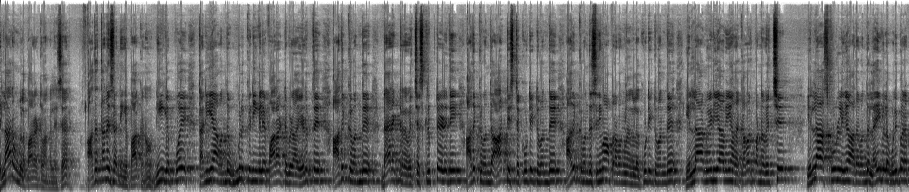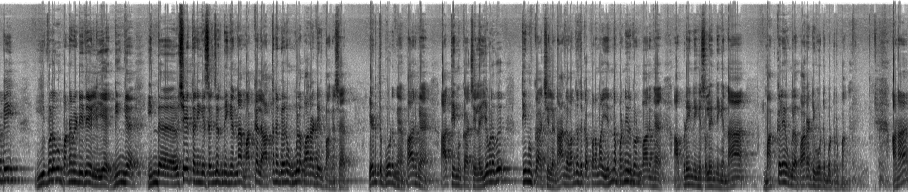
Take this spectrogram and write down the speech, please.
எல்லாரும் உங்களை பாராட்டுவாங்களே சார். அதைத்தானே சார் நீங்கள் பார்க்கணும். நீங்கள் போய் தனியாக வந்து உங்களுக்கு நீங்களே பாராட்டு விழா எடுத்து அதுக்கு வந்து டைரக்டரை வச்சு ஸ்கிரிப்ட் எழுதி அதுக்கு வந்து ஆர்டிஸ்ட்டை கூட்டிகிட்டு வந்து அதுக்கு வந்து சினிமா பிரபலங்களை கூட்டிகிட்டு வந்து எல்லா மீடியாவையும் அதை கவர் பண்ண வச்சு எல்லா ஸ்கூல்லையும் அதை வந்து லைவில் ஒளிபரப்பி இவ்வளவும் பண்ண வேண்டியதே இல்லையே. நீங்கள் இந்த விஷயத்தை நீங்கள் செஞ்சுருந்தீங்கன்னா மக்கள் அத்தனை பேரும் உங்களை பாராட்டியிருப்பாங்க சார். எடுத்து போடுங்க பாருங்கள் அதிமுக ஆட்சியில் இவ்வளவு திமுக ஆட்சியில் நாங்கள் வந்ததுக்கப்புறமா என்ன பண்ணியிருக்கோன்னு பாருங்கள் அப்படின்னு நீங்கள் சொல்லியிருந்தீங்கன்னா மக்களே உங்களை பாராட்டி ஓட்டு போட்டிருப்பாங்க. ஆனால்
